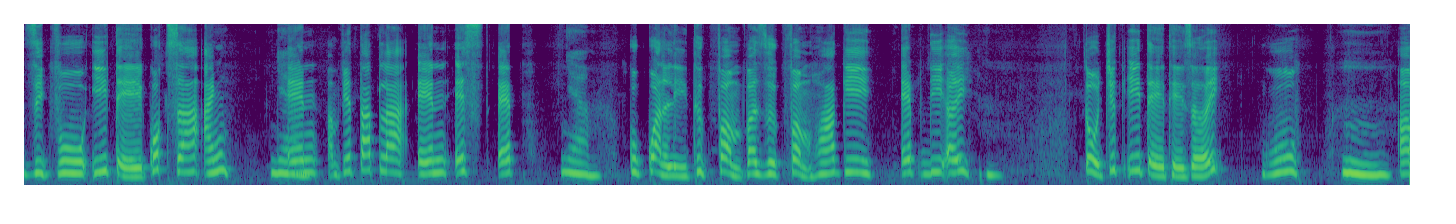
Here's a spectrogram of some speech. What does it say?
Dịch vụ Y tế Quốc gia Anh, Dạ. N, viết tắt là NSS. Dạ. Cục Quản lý Thực phẩm và Dược phẩm Hoa Kỳ FDA, Tổ chức Y tế Thế giới WHO, Ừ. à,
